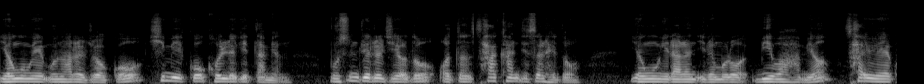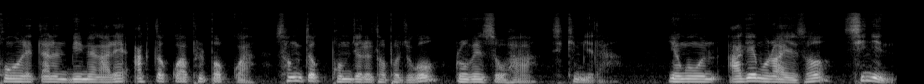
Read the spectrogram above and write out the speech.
영웅의 문화를 주었고 힘이 있고 권력이 있다면 무슨 죄를 지어도 어떤 사악한 짓을 해도 영웅이라는 이름으로 미화하며 사유에 공헌했다는 미명 아래 악덕과 불법과 성적 범죄를 덮어주고 로맨스화 시킵니다. 영웅은 악의 문화에서 신인,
